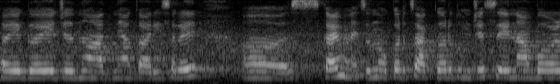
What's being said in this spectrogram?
हय गय जन आज्ञाकारी सगळे काय म्हणायचं? नोकर चाकर तुमचे सेनाबळ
